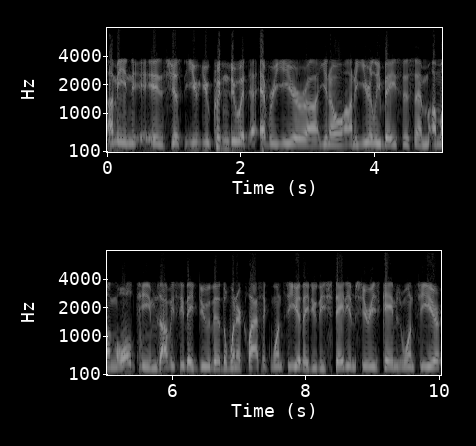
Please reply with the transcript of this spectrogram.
I mean, is just you you couldn't do it every year, uh, you know, on a yearly basis and among all teams. Obviously, they do the the Winter Classic once a year. They do these Stadium Series games once a year.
